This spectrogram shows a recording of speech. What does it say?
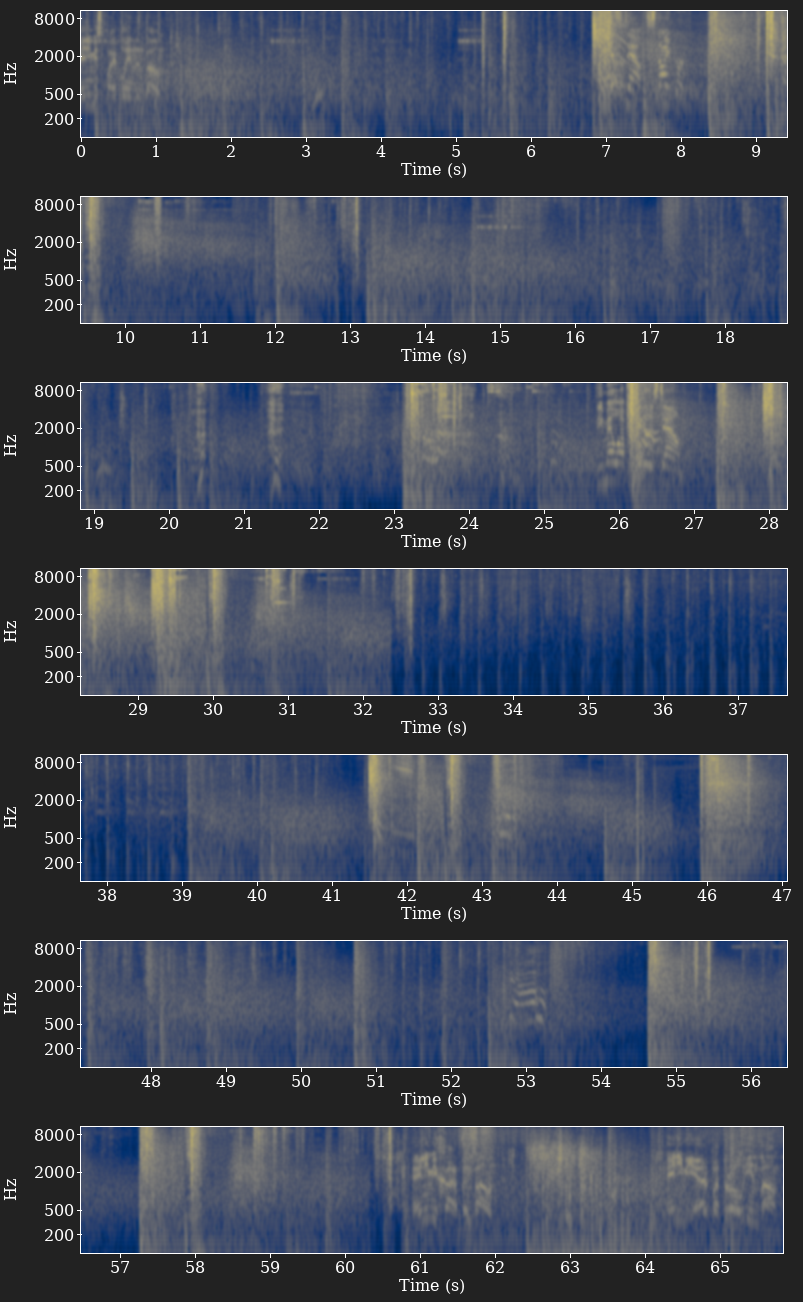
Enemy spy plane inbound. Sniper. Female operator is down. Enemy harp inbound. Enemy air patrol inbound.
